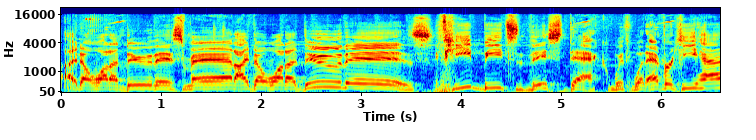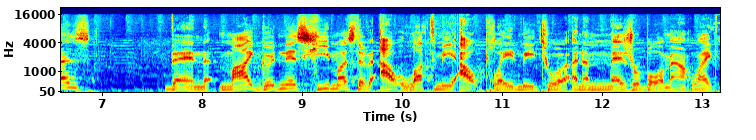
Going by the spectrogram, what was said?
I don't want to do this, man. I don't want to do this. If he beats this deck with whatever he has, then my goodness, he must have outlucked me, outplayed me to a, an immeasurable amount. Like,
